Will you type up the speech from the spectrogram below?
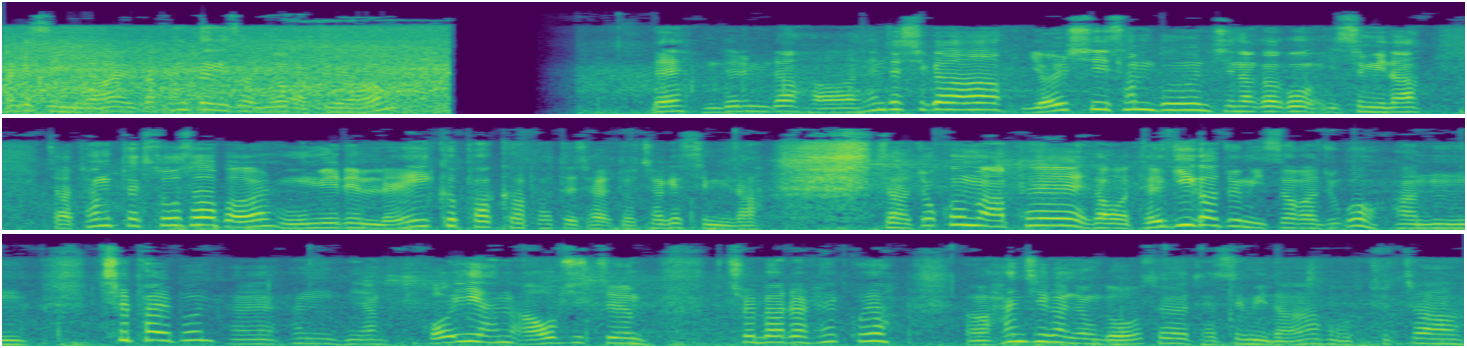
하겠습니다. 일단 평택에서 이어갈게요. 네, 임대리입니다. 어, 현재 시각 10시 3분 지나가고 있습니다. 자, 평택 소사벌 우미린 레이크파크 아파트 잘 도착했습니다. 자, 조금 앞에 어, 대기가 좀 있어가지고 한 7, 8분? 예, 한 그냥 거의 한 9시쯤 출발을 했고요. 어, 1시간 정도 소요됐습니다. 뭐 주차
